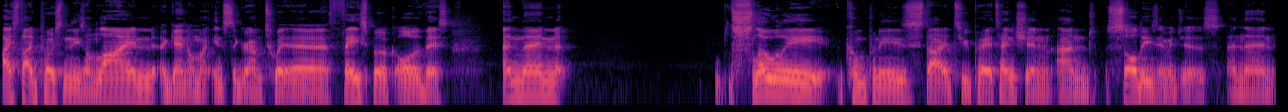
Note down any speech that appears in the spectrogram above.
I started posting these online, again on my Instagram, Twitter, Facebook, all of this. And then slowly companies started to pay attention and saw these images. And then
